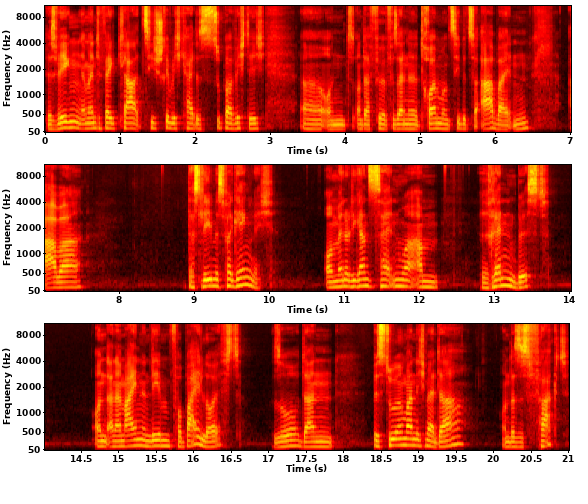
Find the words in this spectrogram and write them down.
deswegen im Endeffekt, klar, Zielstrebigkeit ist super wichtig äh, und, und dafür für seine Träume und Ziele zu arbeiten. Aber das Leben ist vergänglich. Und wenn du die ganze Zeit nur am Rennen bist, und an deinem eigenen Leben vorbeiläufst, so, dann bist du irgendwann nicht mehr da und das ist Fakt.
